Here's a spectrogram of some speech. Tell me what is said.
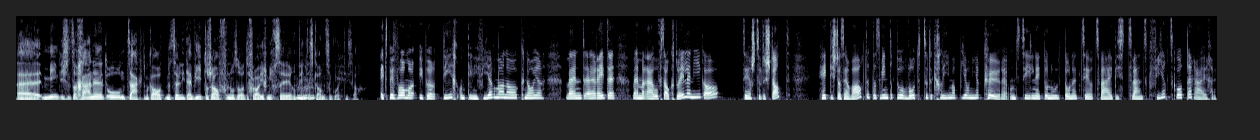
äh, mindestens erkennt und sagt, man, geht, man soll in dem weiterarbeiten und so. Da freue ich mich sehr und mhm. finde das ganz eine gute Sache. Jetzt, bevor wir über dich und deine Firma noch genauer wollen, äh, reden, wenn wir auch aufs Aktuelle eingehen, zuerst zu der Stadt. Hättest du das erwartet, dass Winterthur zu den Klimapionieren gehören und das Ziel netto 0 Tonnen CO2 bis 2040 erreichen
